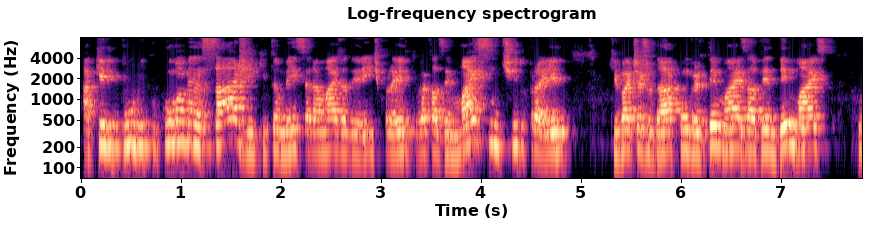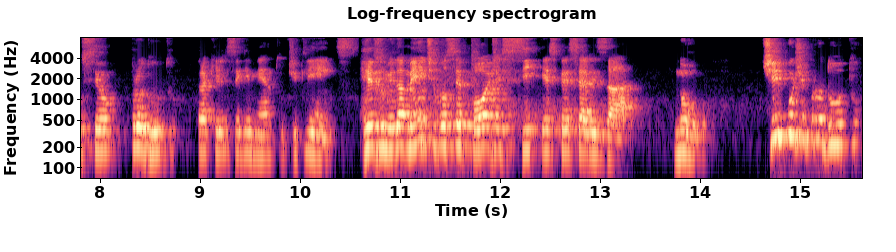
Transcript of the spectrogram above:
aquele público com uma mensagem que também será mais aderente para ele, que vai fazer mais sentido para ele, que vai te ajudar a converter mais, a vender mais o seu produto para aquele segmento de clientes. Resumidamente, você pode se especializar no tipo de produto,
